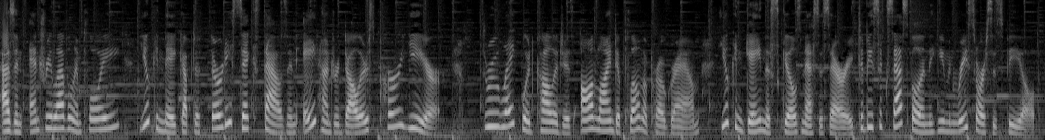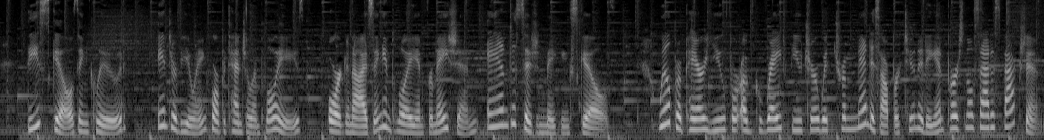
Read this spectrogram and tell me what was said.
As an entry level employee, you can make up to $36,800 per year. Through Lakewood College's online diploma program, you can gain the skills necessary to be successful in the human resources field. These skills include interviewing for potential employees, organizing employee information, and decision making skills. We'll prepare you for a great future with tremendous opportunity and personal satisfaction.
